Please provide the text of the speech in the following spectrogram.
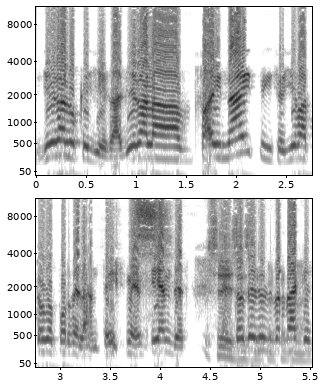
llega lo que llega llega la Five Night y se lleva todo por delante ¿me entiendes? Sí, sí, entonces sí, es verdad que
